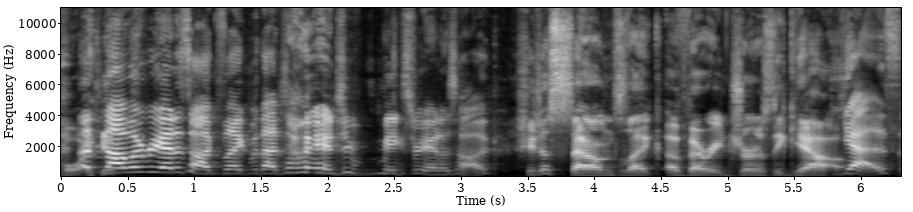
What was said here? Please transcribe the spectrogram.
voice. That's not what Rihanna talks like, but that's how Andrew makes Rihanna talk. She just sounds like a very Jersey gal. Yes.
